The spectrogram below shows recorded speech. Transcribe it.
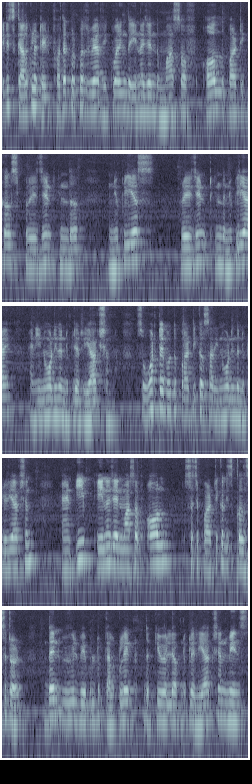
it is calculated for that purpose we are requiring the energy and the mass of all the particles present in the nucleus present in the nuclei and involved in the nuclear reaction. So what type of the particles are involved in the nuclear reaction? And if energy and mass of all such a particle is considered then we will be able to calculate the q value of nuclear reaction means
